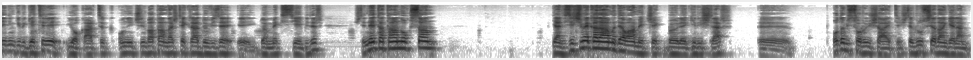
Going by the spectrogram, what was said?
dediğim gibi getiri yok artık. Onun için vatandaş tekrar dövize e, dönmek isteyebilir. İşte net hata noksan yani seçime kadar mı devam edecek böyle girişler? Ee, o da bir soru işareti. İşte Rusya'dan gelen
